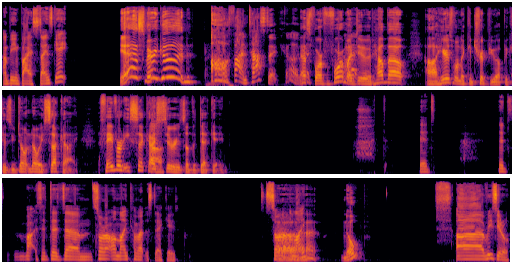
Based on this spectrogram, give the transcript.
I'm being biased. Steins Gate. Yes, very good. Oh, fantastic! Oh, That's good. four for four, my Alright. dude. How about uh here's one that could trip you up because you don't know isekai. Favorite isekai Oh. series of the decade? did did did, did um Sword Art Online come out this decade? Sword Art Online. Uh, Nope. Uh, ReZero.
